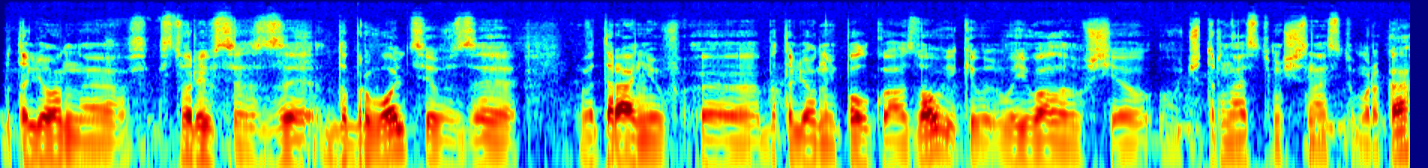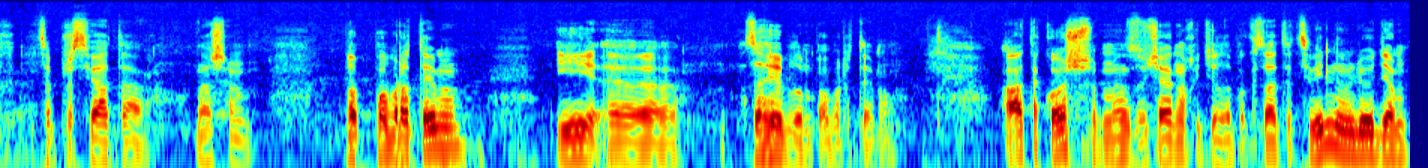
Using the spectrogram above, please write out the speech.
Батальйон е, створився з добровольців, з ветеранів е, батальйону і полку Азов, які воювали ще у 14-16 роках. Це присвята нашим побратимам і е, загиблим побратимам. А також ми, звичайно, хотіли показати цивільним людям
